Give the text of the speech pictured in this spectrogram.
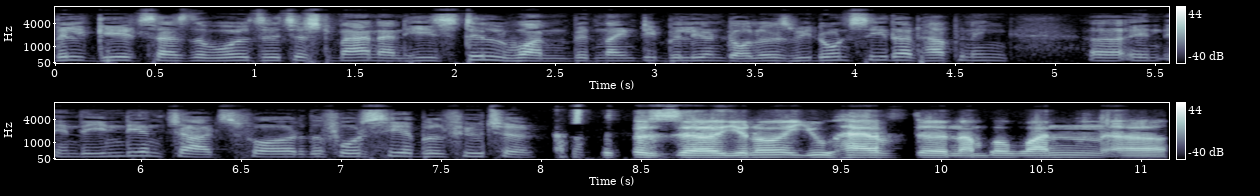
Bill Gates as the world's richest man and he's still won with $90 billion. We don't see that happening uh, in in the Indian charts for the foreseeable future? Because uh, you know you have the number one uh,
